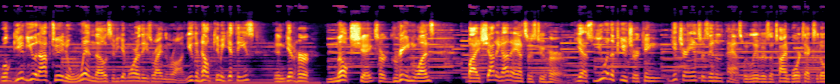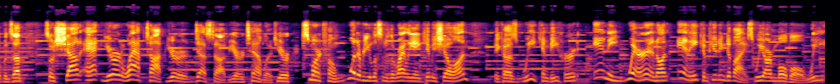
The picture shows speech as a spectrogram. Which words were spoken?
we'll give you an opportunity to win those if you get more of these right than wrong. You can help Kimmy get these and get her milkshakes, her green ones, by shouting out answers to her. Yes, you in the future can get your answers into the past. We believe there's a time vortex that opens up. So shout at your laptop, your desktop, your tablet, your smartphone, whatever you listen to the Riley and Kimmy show on, because we can be heard anywhere and on any computing device. We are mobile. We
